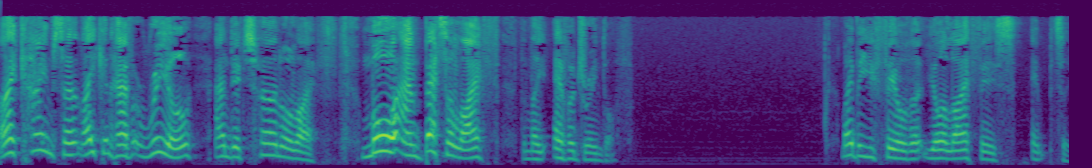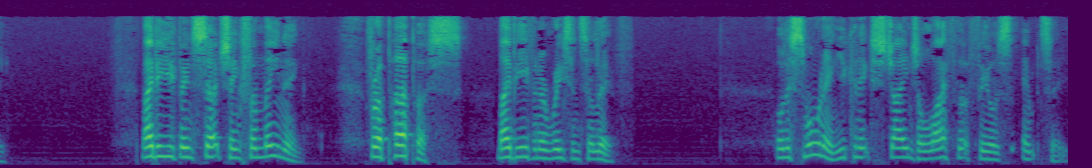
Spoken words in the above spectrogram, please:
I came so that they can have real and eternal life, more and better life than they ever dreamed of. Maybe you feel that your life is empty. Maybe you've been searching for meaning, for a purpose, maybe even a reason to live. Well, this morning you can exchange a life that feels empty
